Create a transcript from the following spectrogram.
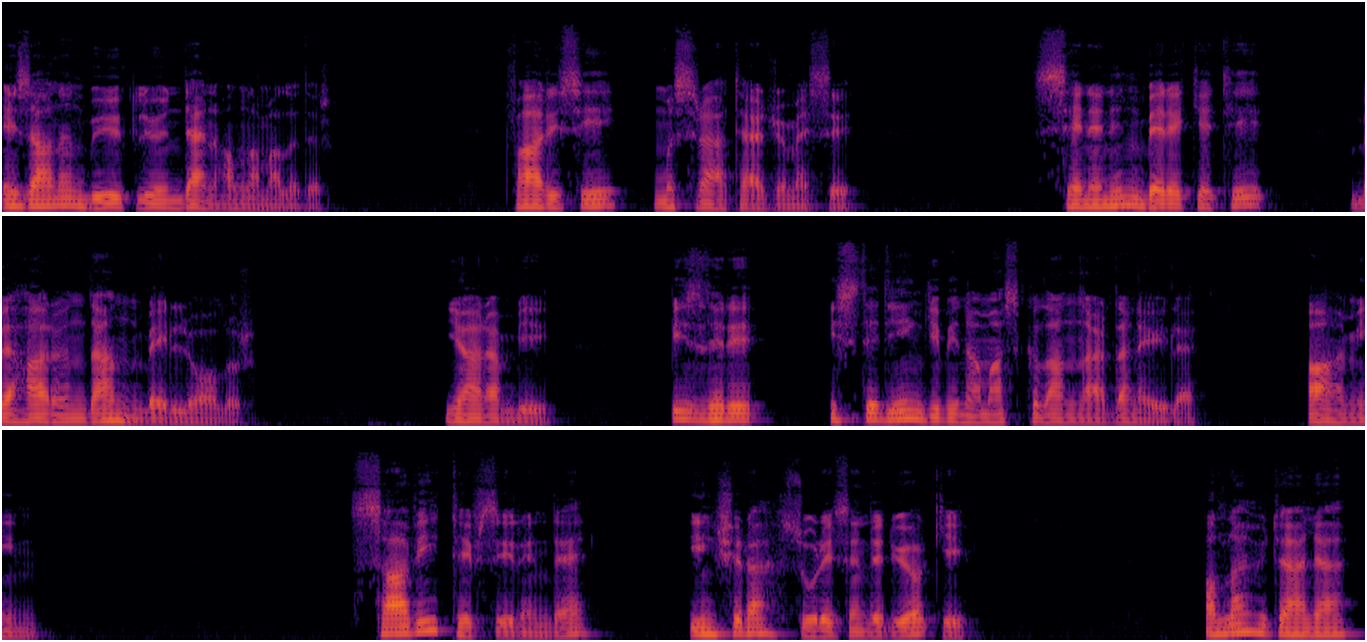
ezanın büyüklüğünden anlamalıdır. Farisi Mısra tercümesi. Senenin bereketi beharından belli olur. Ya Rabbi, bizleri istediğin gibi namaz kılanlardan eyle. Amin. Savi tefsirinde İnşirah suresinde diyor ki: Allahü Teala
